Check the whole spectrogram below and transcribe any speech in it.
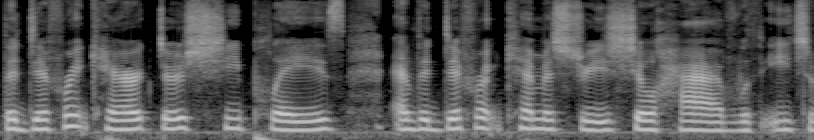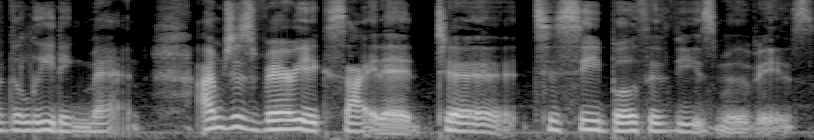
the different characters she plays and the different chemistries she'll have with each of the leading men. I'm just very excited to to see both of these movies.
